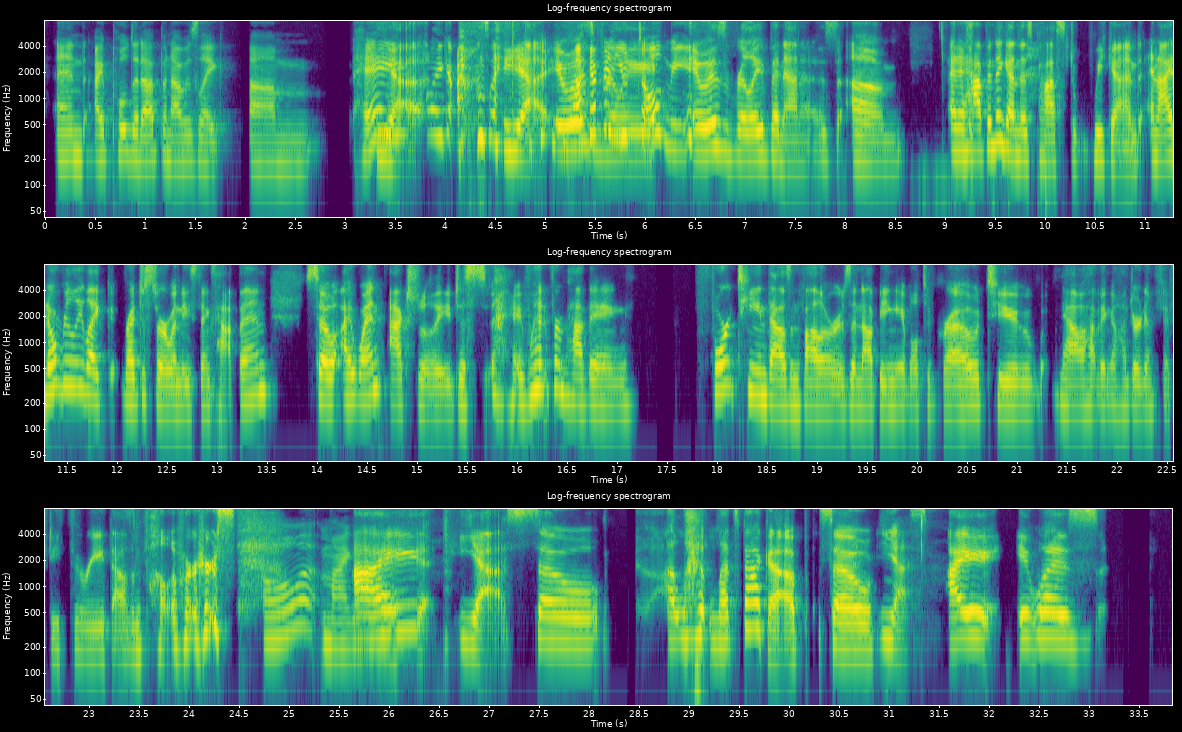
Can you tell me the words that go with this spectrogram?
and i pulled it up and i was like um hey Yeah. like i was like Yeah, it was haven't really- you told me it was really bananas. Um, and it happened again this past weekend. And I don't really like register when these things happen. So I went actually just, I went from having 14,000 followers and not being able to grow to now having 153,000 followers. oh my god I, yeah. So uh, let, let's back up. So yes I it was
